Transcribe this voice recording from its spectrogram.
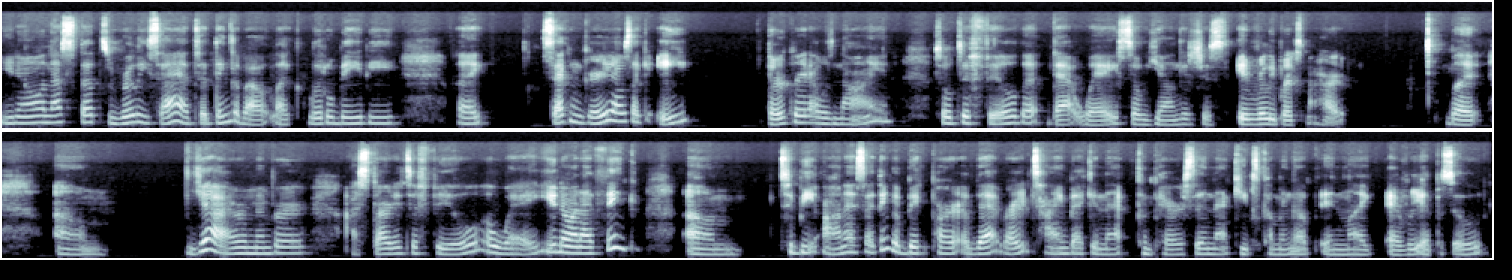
you know, and that's that's really sad to think about. Like little baby, like second grade, I was like eight. Third grade, I was nine. So to feel that that way so young is just it really breaks my heart. But um yeah, I remember I started to feel a way, you know, and I think um to be honest, I think a big part of that, right? Tying back in that comparison that keeps coming up in like every episode.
